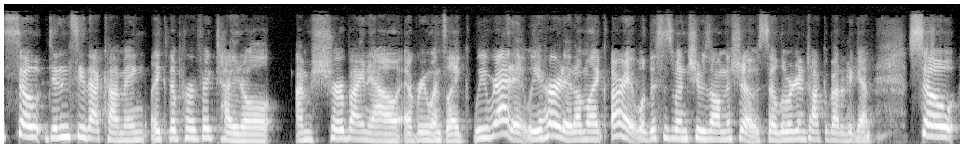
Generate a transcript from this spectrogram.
So didn't see that coming. Like the perfect title. I'm sure by now everyone's like, we read it, we heard it. I'm like, all right, well, this is when she was on the show. So we're going to talk about it again. So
